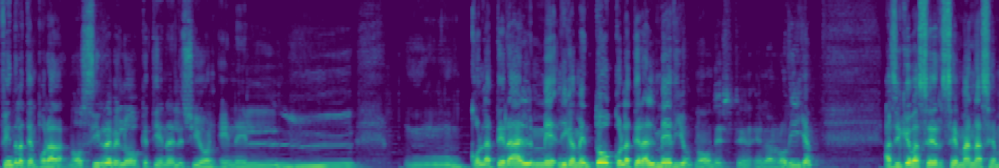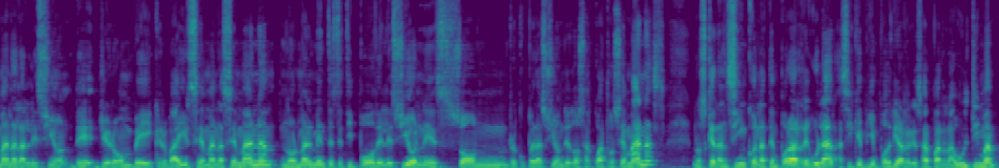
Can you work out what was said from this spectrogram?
Fin de la temporada, ¿no? Sí reveló que tiene lesión en el mm, colateral, me- ligamento colateral medio, ¿no? Este, en la rodilla. Así que va a ser semana a semana la lesión de Jerome Baker. Va a ir semana a semana. Normalmente este tipo de lesiones son recuperación de 2 a 4 semanas. Nos quedan 5 en la temporada regular. Así que bien podría regresar para la última.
